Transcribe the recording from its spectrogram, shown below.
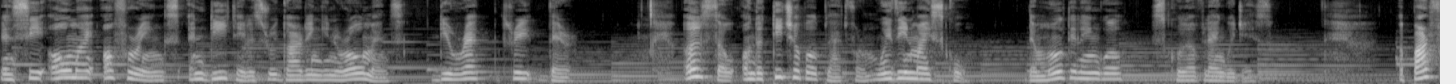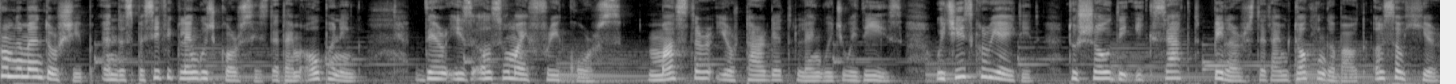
and see all my offerings and details regarding enrollments directly there. Also, on the Teachable platform within my school, the Multilingual School of Languages. Apart from the mentorship and the specific language courses that I'm opening, there is also my free course, Master Your Target Language with Ease, which is created to show the exact pillars that I'm talking about also here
